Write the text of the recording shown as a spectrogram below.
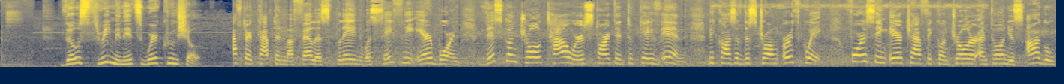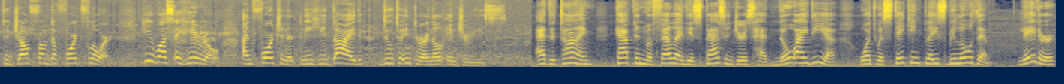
Yes. Those three minutes were crucial. After Captain Mafella's plane was safely airborne, this control tower started to cave in because of the strong earthquake, forcing air traffic controller Antonius Agung to jump from the fourth floor. He was a hero. Unfortunately, he died due to internal injuries. At the time, Captain Mafella and his passengers had no idea what was taking place below them. Later,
